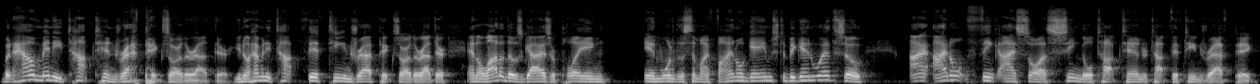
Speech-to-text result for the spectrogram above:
But how many top 10 draft picks are there out there? You know, how many top 15 draft picks are there out there? And a lot of those guys are playing in one of the semifinal games to begin with. So I, I don't think I saw a single top 10 or top 15 draft pick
